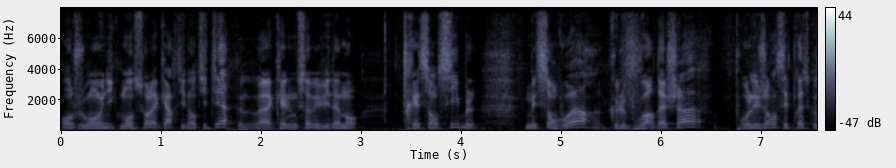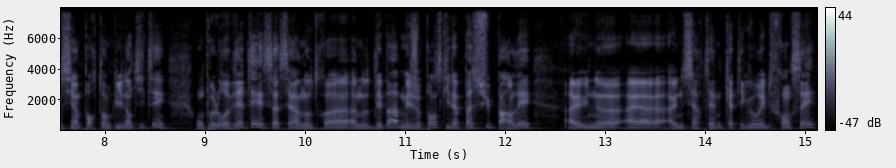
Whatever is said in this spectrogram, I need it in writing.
en jouant uniquement sur la carte identitaire, à laquelle nous sommes évidemment très sensibles, mais sans voir que le pouvoir d'achat, pour les gens, c'est presque aussi important que l'identité. On peut le regretter, ça c'est un autre, un, autre débat, mais je pense qu'il n'a pas su parler à une, à, à une certaine catégorie de Français.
